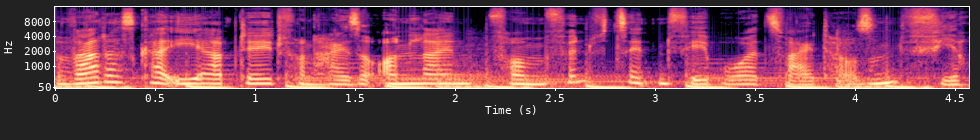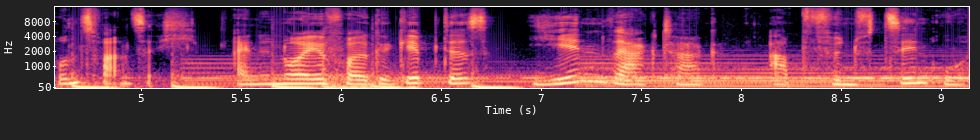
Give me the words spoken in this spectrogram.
war das KI-Update von Heise Online vom 15. Februar 2024. Eine neue Folge gibt es jeden Werktag ab 15 Uhr.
